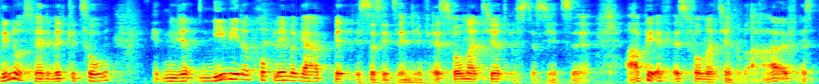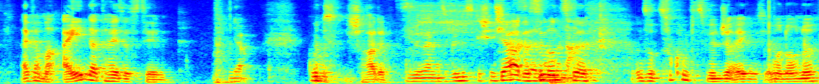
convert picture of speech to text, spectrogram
Windows wäre mitgezogen, hätten wir nie wieder Probleme gehabt mit, ist das jetzt NTFS formatiert, ist das jetzt äh, APFS formatiert oder HFS. Einfach mal ein Dateisystem. Ja. Gut, Schade. diese ganze Windows-Geschichte. Tja, das ja sind unsere, unsere Zukunftswünsche eigentlich immer noch, ne?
